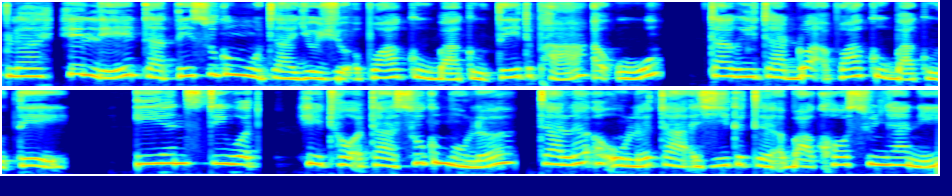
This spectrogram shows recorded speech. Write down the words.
ဘလဟေလေတာတိစုကမူတာယူယူအပွားကူပါကူသေးတဖာအိုတာဂီတာဒွအပွားကူပါကူသေး Ian Stewart ဟီထောအတာစုကမူလတာလအိုလတာအကြီးကတဲ့အပခေါ်ဆုညာနီ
